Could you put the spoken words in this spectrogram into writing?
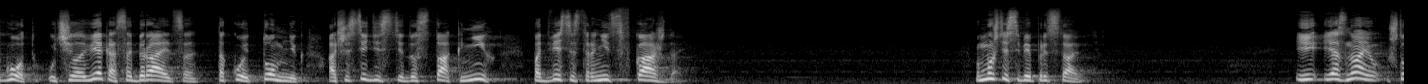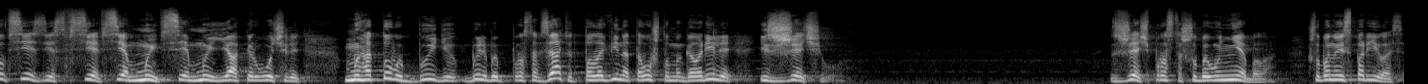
год у человека собирается такой томник от 60 до 100 книг по 200 страниц в каждой. Вы можете себе представить? И я знаю, что все здесь, все, все мы, все мы, я в первую очередь, мы готовы были, были бы просто взять вот половину того, что мы говорили, и сжечь его. Сжечь просто, чтобы его не было, чтобы оно испарилось.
